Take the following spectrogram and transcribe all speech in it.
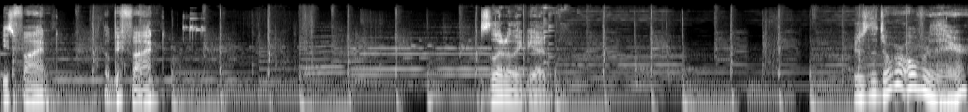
He's fine. He'll be fine. He's literally good. Is the door over there?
